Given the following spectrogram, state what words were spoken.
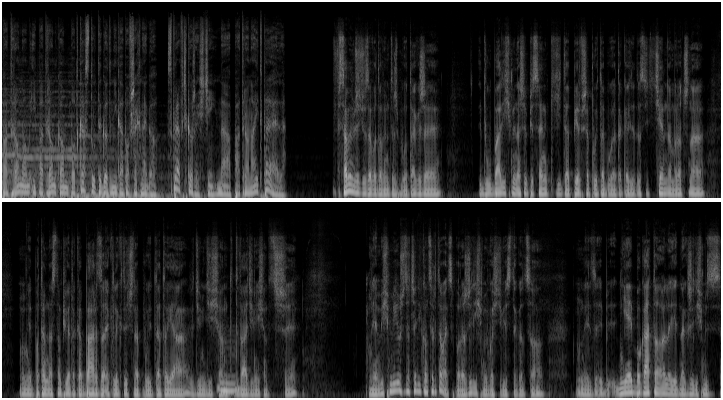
patronom i patronkom podcastu Tygodnika Powszechnego. Sprawdź korzyści na patronite.pl. w samym życiu zawodowym też było tak, że dłubaliśmy nasze piosenki. Ta pierwsza płyta była taka dosyć ciemna, mroczna. Potem nastąpiła taka bardzo eklektyczna płyta, to ja w 92, 93. Myśmy już zaczęli koncertować sporo. Żyliśmy właściwie z tego, co nie bogato, ale jednak żyliśmy z,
